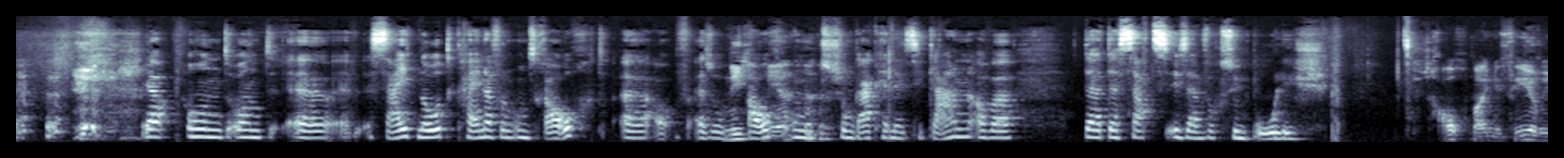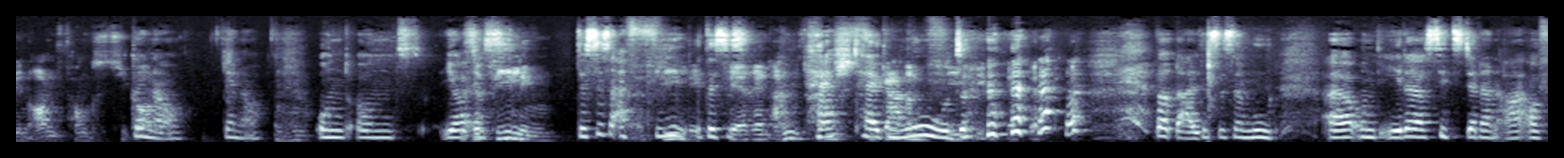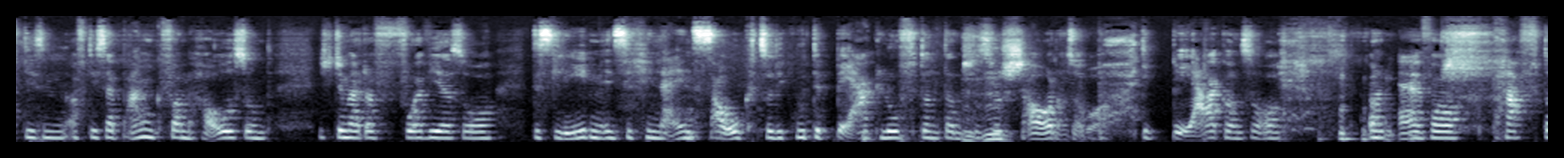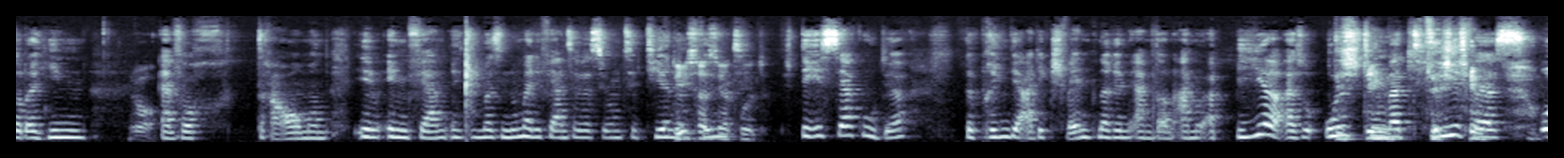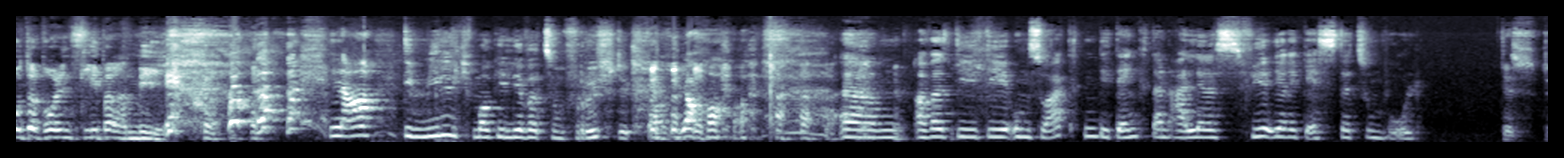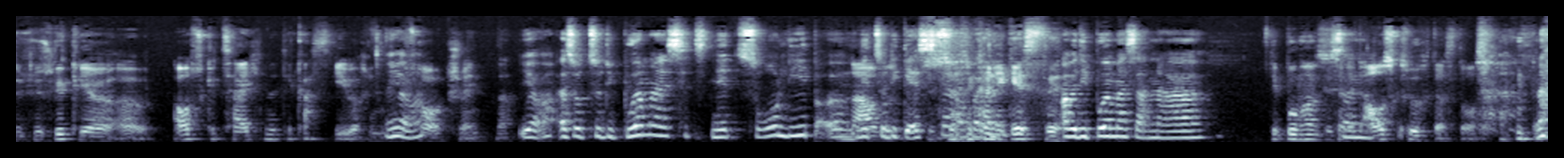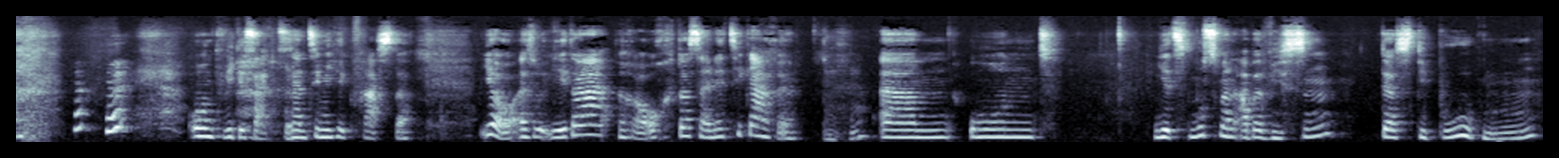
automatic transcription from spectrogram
ja, und, und äh, Side Note, keiner von uns raucht, äh, also Nicht auch mehr. und schon gar keine Zigarren, aber der, der Satz ist einfach symbolisch. Ich rauche meine Ferien Anfangszigarre. Genau, genau. Und, und ja, Das ist ein es- Feeling. Das ist ein viel, Feeling. das ist Hashtag Mut. Feeling. Total, das ist ein Mut. Äh, Und jeder sitzt ja dann auch auf, diesem, auf dieser Bank vorm Haus und ich stelle mir da vor, wie er so das Leben in sich hineinsaugt, so die gute Bergluft und dann Mhm. so schaut und so, boah, die Berg und so. Und einfach pafft da dahin, Ja. einfach Traum. Und im, im Fern, ich muss nur mal die Fernsehversion zitieren. Die ist ja sehr gut. Die ist sehr gut, ja. Da bringt ja auch die Geschwendnerin einem dann auch noch ein Bier, also stimmt, das ultimatives. stimmt. Oder wollen sie lieber eine Milch? Na, die Milch mag ich lieber zum Frühstück haben. Ja. ähm, aber die, die Umsorgten, die denkt an alles für ihre Gäste zum Wohl. Das, das ist wirklich eine ausgezeichnete Gastgeberin, die Ja. Frau Schwendner. Ja, also zu die Burma ist jetzt nicht so lieb, äh, Nein, nicht zu aber die Gäste. das sind aber, keine die, Gäste. aber die Burma sind auch, Die Buben haben sich ja So nicht ausgesucht, dass da sind. und wie gesagt, sie sind ziemlich gefrasster. Ja, also jeder raucht da seine Zigarre. Ähm, und jetzt muss man aber wissen, dass die Buben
